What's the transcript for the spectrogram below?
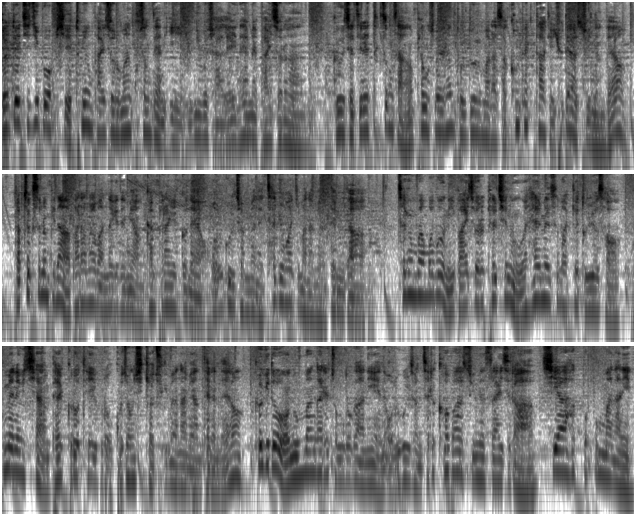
별도의 지지부 없이 투명 바이저로만 구성된 이 유니버셜 레인 헬멧 바이저는 그 재질의 특성상 평소에는 돌돌 말아서 컴팩트하게 휴대할 수 있는데요. 갑작스런 비나 바람을 만나게 되면 간편하게 꺼내어 얼굴 전면에 착용하기만 하면 됩니다. 착용 방법은 이 바이저를 펼친 후 헬멧에 맞게 돌려서 후면에 위치한 벨크로 테이프로 고정시켜 주기만 하면 되는데요. 크기도 눈만 가릴 정도가 아닌 얼굴 전체를 커버할 수 있는 사이즈라 시야 확보뿐만 아닌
